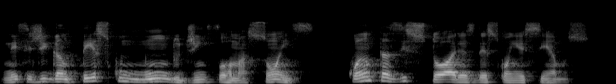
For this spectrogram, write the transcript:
Nesse gigantesco mundo de informações, quantas histórias desconhecemos?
